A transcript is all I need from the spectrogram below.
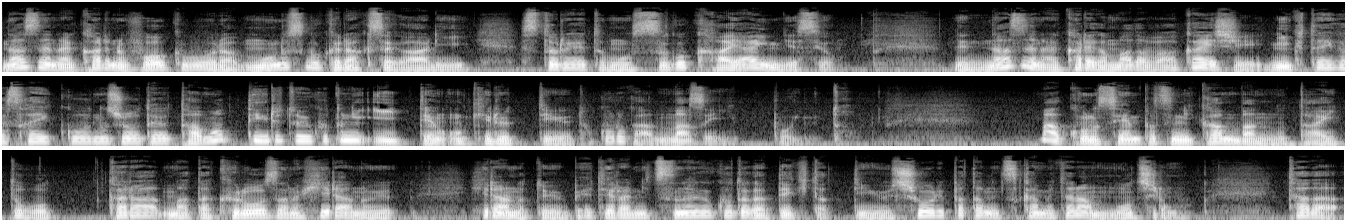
う。なぜなら彼のフォークボールはものすごく落差がありストレートもすごく速いんですよ。でなぜなら彼がまだ若いし肉体が最高の状態を保っているということに1点を置けるっていうところがまず1ポイント。まあこの先発2看板の台頭からまたクローザーの平野平野というベテランにつなぐことができたっていう勝利パターンもつかめたのはもちろん。ただ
